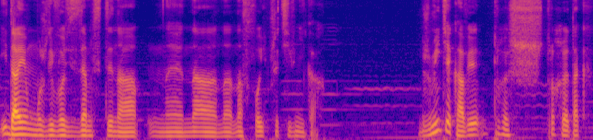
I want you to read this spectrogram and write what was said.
I daje mu możliwość zemsty na, na, na, na swoich przeciwnikach. Brzmi ciekawie, trochę, trochę tak.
